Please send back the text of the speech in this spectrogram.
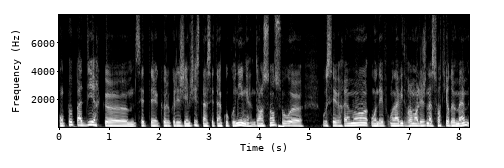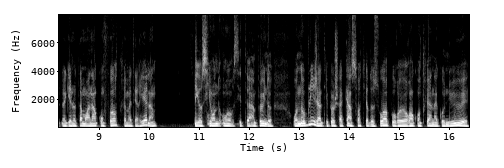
on peut pas dire que c'était que, que les JMJ c'est un, c'est un cocooning dans le sens où où c'est vraiment où on, est, on invite vraiment les jeunes à sortir d'eux-mêmes. Il y a notamment un inconfort très matériel. Hein, et aussi, on, c'est un peu une, on oblige un petit peu chacun à sortir de soi pour euh, rencontrer un inconnu. Et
